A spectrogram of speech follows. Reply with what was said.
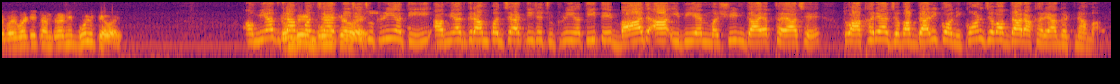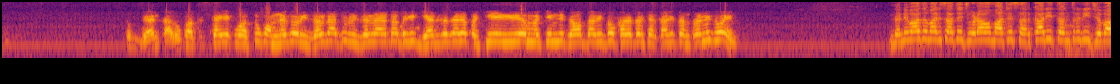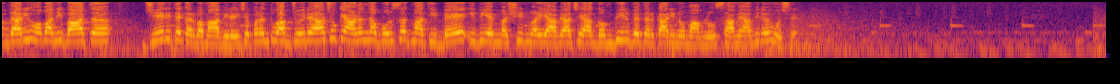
વહીવટી તંત્રની ભૂલ કહેવાય. અમિયાદ ગ્રામ પંચાયતની જે ચૂંટણી હતી અમિયાદ ગ્રામ પંચાયતની જે ચૂંટણી હતી તે બાદ આ ઈવીએમ મશીન ગાયબ થયા છે. તો આખરે આ જવાબદારી કોની? કોણ જવાબદાર આખરે આ ઘટનામાં? તો બેન તાલુકા કક્ષાએ એક વસ્તુ અમને તો રિઝલ્ટ આપ્યું રિઝલ્ટ આવ્યા પછી રહ્યા, પછી ઈવીએમ મશીનની જવાબદારી તો ખરેખર સરકારી તંત્રની જ હોય ને. ધન્યવાદ અમારી સાથે જોડાવા માટે. સરકારી તંત્રની જવાબદારી હોવાની વાત જે રીતે કરવામાં આવી રહી છે. પરંતુ આપ જોઈ રહ્યા છો કે આણંદના બોરસદમાંથી બે ઈવીએમ મશીન મળી આવ્યા છે. આ ગંભીર બેદરકારીનો મામલો સામે આવી રહ્યો છે.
